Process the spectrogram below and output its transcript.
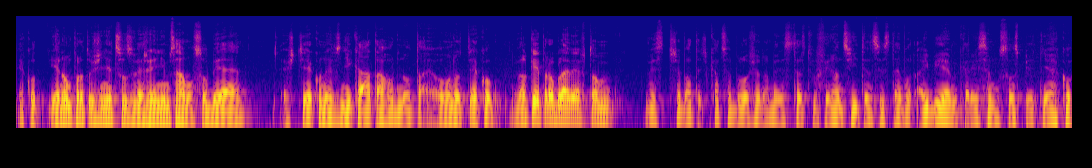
jako jenom protože něco zveřejním sám o sobě, ještě jako nevzniká ta hodnota. Jo? Ono, jako, velký problém je v tom, vy třeba teďka, co bylo že na ministerstvu financí, ten systém od IBM, který se musel zpětně jako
